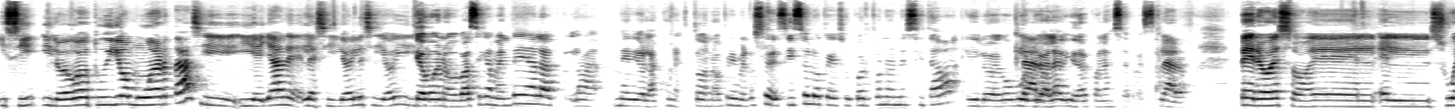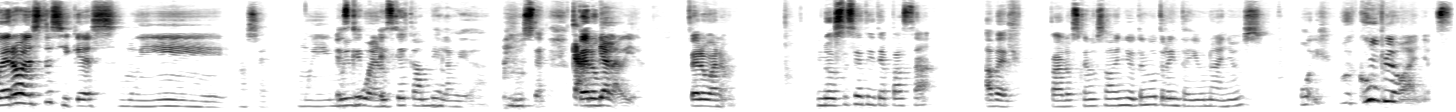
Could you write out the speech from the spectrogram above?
y sí, y luego tú y yo muertas y, y ella le, le siguió y le siguió y... Que bueno, básicamente ella la, la- medio la conectó, ¿no? Primero se deshizo lo que su cuerpo no necesitaba y luego volvió Claro. a la vida con la cerveza. Claro. Pero eso, el, el suero este sí que es muy, no sé, muy, muy es, que, bueno. es que cambia la vida, no sé. Cambia pero- la vida. Pero bueno, no sé si a ti te pasa. A ver, para los que no saben, yo tengo 31 años. Hoy, hoy cumplo años.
